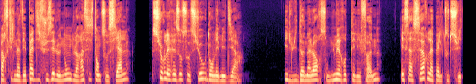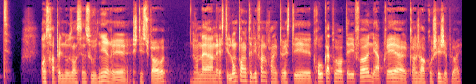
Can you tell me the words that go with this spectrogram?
parce qu'il n'avait pas diffusé le nom de leur assistante sociale sur les réseaux sociaux ou dans les médias. Il lui donne alors son numéro de téléphone et sa sœur l'appelle tout de suite. On se rappelle nos anciens souvenirs et j'étais super heureux. On, a, on est resté longtemps au téléphone, je crois qu'on était resté 3 ou 4 heures au téléphone et après, euh, quand j'ai raccroché, j'ai pleuré.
